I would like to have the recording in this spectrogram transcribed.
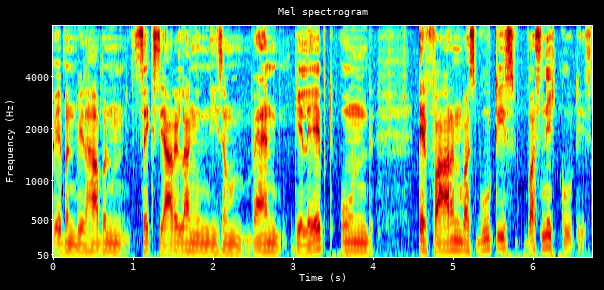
eben wir haben sechs Jahre lang in diesem Van gelebt und erfahren, was gut ist, was nicht gut ist.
